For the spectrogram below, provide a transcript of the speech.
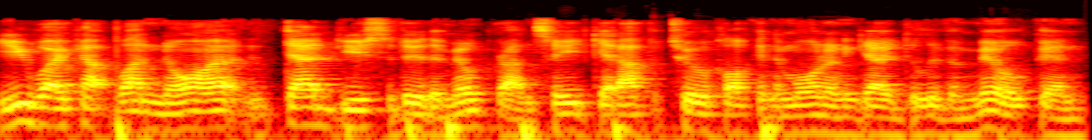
you woke up one night. Dad used to do the milk run, so he'd get up at two o'clock in the morning and go deliver milk. And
